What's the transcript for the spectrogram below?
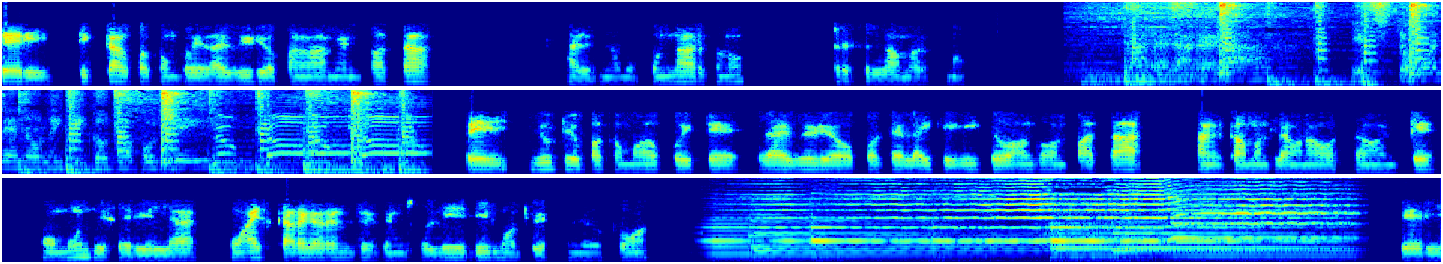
சரி டிக்டாக் பக்கம் போய் ஏதாவது வீடியோ பண்ணலாமேன்னு பார்த்தா அதுக்கு நம்ம பொண்ணா இருக்கணும் ட்ரெஸ் இல்லாம இருக்கணும். சரி யூடியூப் பக்கமா போயிட்டு ஏதாவது வீடியோ போட்டு லைக் கீக்கு வாங்குவோன்னு பார்த்தா அங்க கமெண்ட்ல வேணா ஒருத்தன் வந்துட்டு உன் மூஞ்சி சரியில்லை உன் வாய்ஸ் கரகரன்னு இருக்குன்னு சொல்லி டிமோட்டிவேட் பண்ணி விட்டுருவான். சரி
